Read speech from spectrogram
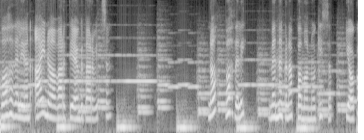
Vohveli on ainoa vartija, jonka tarvitsen. No, Vohveli, mennäänkö nappaamaan nuo kissat? Joko?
